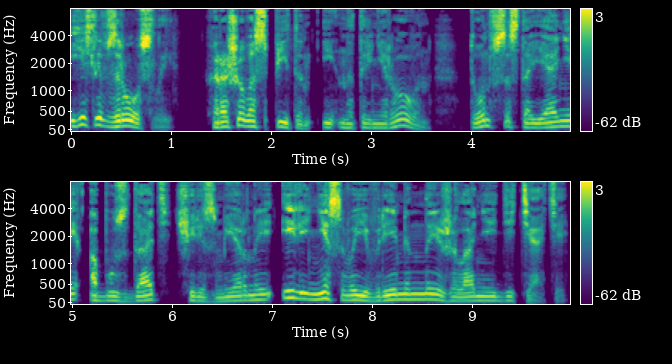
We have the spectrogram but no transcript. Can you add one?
Если взрослый хорошо воспитан и натренирован, то он в состоянии обуздать чрезмерные или несвоевременные желания дитяти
